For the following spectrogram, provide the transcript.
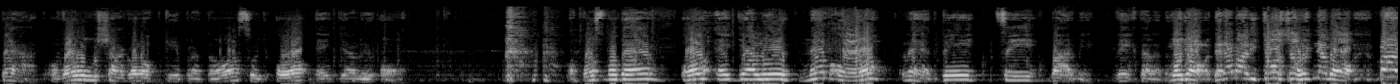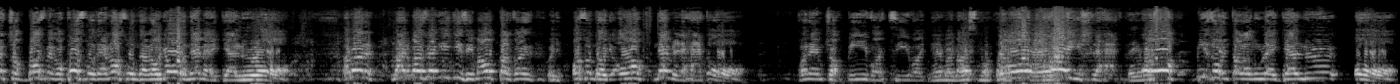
Tehát a valóság alapképlete az, hogy A egyenlő A. A posztmodern A egyenlő nem A, lehet B, C, bármi. Végtelenül. Vagy A, de nem állítja azt sem, hogy nem A. Bár csak bazd meg a posztmodern azt mondaná, hogy A nem egyenlő A. Hát már, már bazd meg így izé, már ott tart, hogy azt mondta, hogy A nem lehet A. Hanem csak B vagy C vagy D. Nem, vagy azt mondtam, de A, A. A is lehet. De A bizonytalanul egyenlő A.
